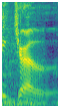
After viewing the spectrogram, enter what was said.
Petro.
